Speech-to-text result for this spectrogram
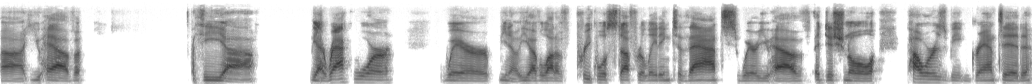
Uh, you have the uh, the Iraq War, where you know you have a lot of prequel stuff relating to that, where you have additional powers being granted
